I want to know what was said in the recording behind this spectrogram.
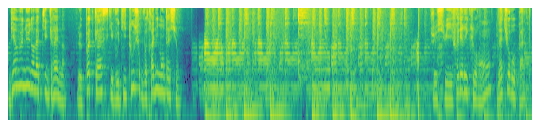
Bienvenue dans La Petite Graine, le podcast qui vous dit tout sur votre alimentation. Je suis Frédéric Laurent, naturopathe,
